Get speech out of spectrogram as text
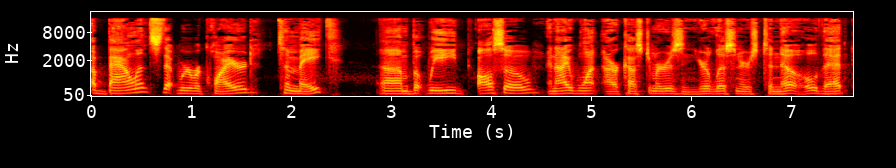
a balance that we're required to make. Um, but we also, and I want our customers and your listeners to know that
